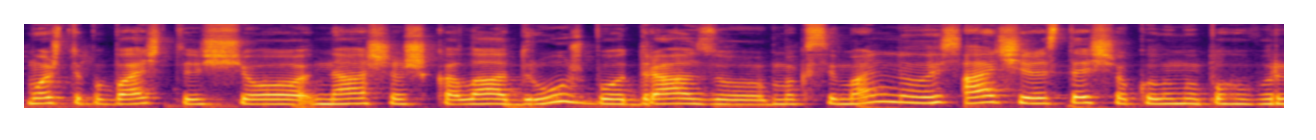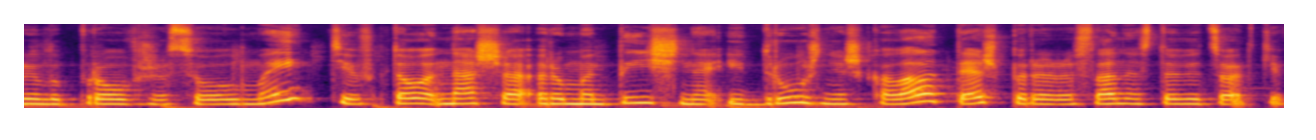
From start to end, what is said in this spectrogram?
можете побачити, що наша шкала дружби одразу максимальнилась. А через те, що коли ми поговорили про вже соулмейтів, то наша романтична і дружня шкала теж переросла на 100%.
